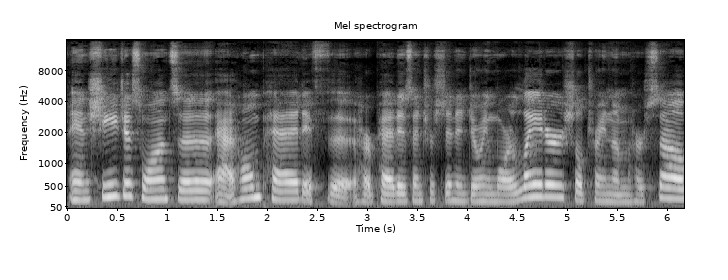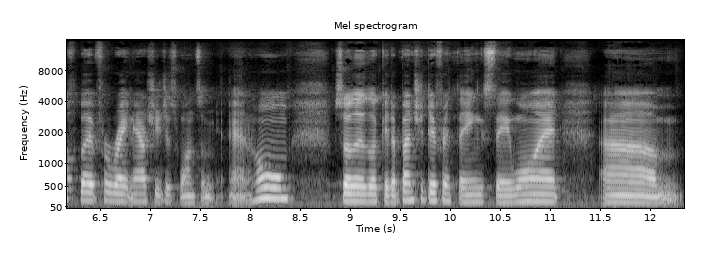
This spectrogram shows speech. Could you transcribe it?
and she just wants a at-home pet. If the, her pet is interested in doing more later she'll train them herself. But for right now she just wants them at home. So they look at a bunch of different things. They want um,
